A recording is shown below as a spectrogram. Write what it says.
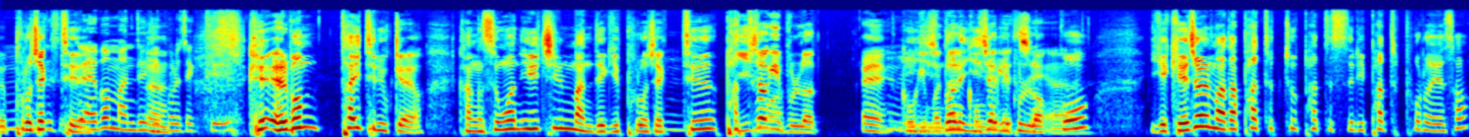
음, 프로젝트. 그 앨범 만들기 어. 프로젝트. 그 앨범 타이틀이 웃겨요. 강승원 일집 만들기 프로젝트 파트 이적이 one. 불렀 예, 음. 곡이 이번에 이적이. 불렀고 이게 계절마다 파트 2, 파트 3, 파트 4로 해서 음.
